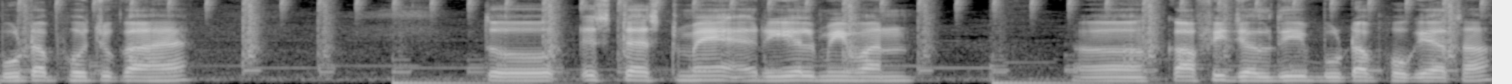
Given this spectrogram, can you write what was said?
बूटअप हो चुका है। तो इस टेस्ट में रियल मी वन काफ़ी जल्दी बूटअप हो गया था।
